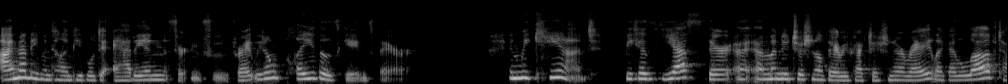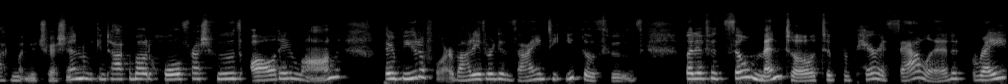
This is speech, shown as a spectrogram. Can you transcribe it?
I'm not even telling people to add in certain foods, right? We don't play those games there. And we can't because yes there i'm a nutritional therapy practitioner right? Like i love talking about nutrition. We can talk about whole fresh foods all day long. They're beautiful. Our bodies were designed to eat those foods. But if it's so mental to prepare a salad right?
